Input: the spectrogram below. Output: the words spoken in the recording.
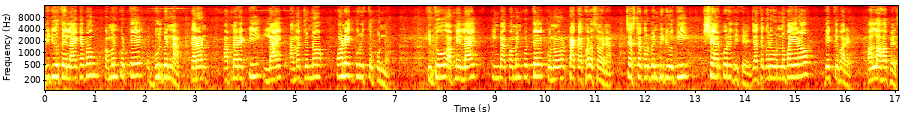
ভিডিওতে লাইক এবং কমেন্ট করতে ভুলবেন না, কারণ আপনার একটি লাইক আমার জন্য অনেক গুরুত্বপূর্ণ। কিন্তু আপনি লাইক কিংবা কমেন্ট করতে কোনো টাকা খরচ হয় না। চেষ্টা করবেন ভিডিওটি শেয়ার করে দিতে, যাতে করে অন্য ভাইয়েরাও দেখতে পারে। আল্লাহ হাফেজ।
